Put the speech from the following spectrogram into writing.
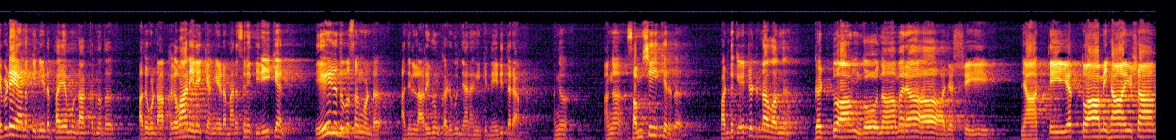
എവിടെയാണ് പിന്നീട് ഭയമുണ്ടാക്കുന്നത്? അതുകൊണ്ട് ആ ഭഗവാനിലേക്ക് അങ്ങയുടെ മനസ്സിനെ തിരിയിക്കാൻ ഏഴ് ദിവസം കൊണ്ട് അതിനുള്ള അറിവും കഴിവും ഞാൻ അങ്ങേക്ക് നേടിത്തരാം. അങ്ങ് അങ്ങ് സംശയിക്കരുത്. പണ്ട് കേട്ടിട്ടുണ്ടാവും അങ്ങ് ഗഡ്വാംഗോ നാമരാജശ്രീ ജ്ഞാത്തീയത്വാമിഹായുഷാം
